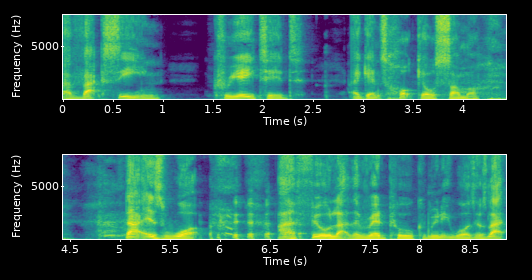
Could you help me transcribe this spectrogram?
a vaccine created against hot girl summer. That is what I feel like the red pill community was. It was like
